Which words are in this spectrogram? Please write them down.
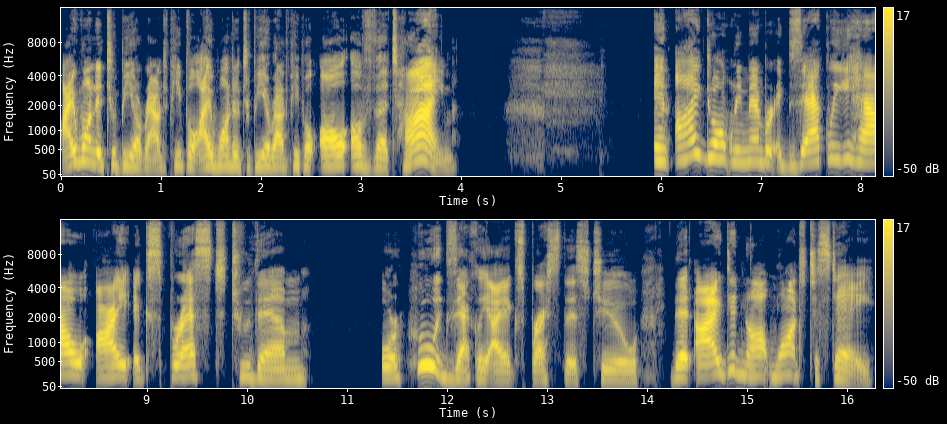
I wanted to be around people. I wanted to be around people all of the time. And I don't remember exactly how I expressed to them or who exactly I expressed this to that I did not want to stay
